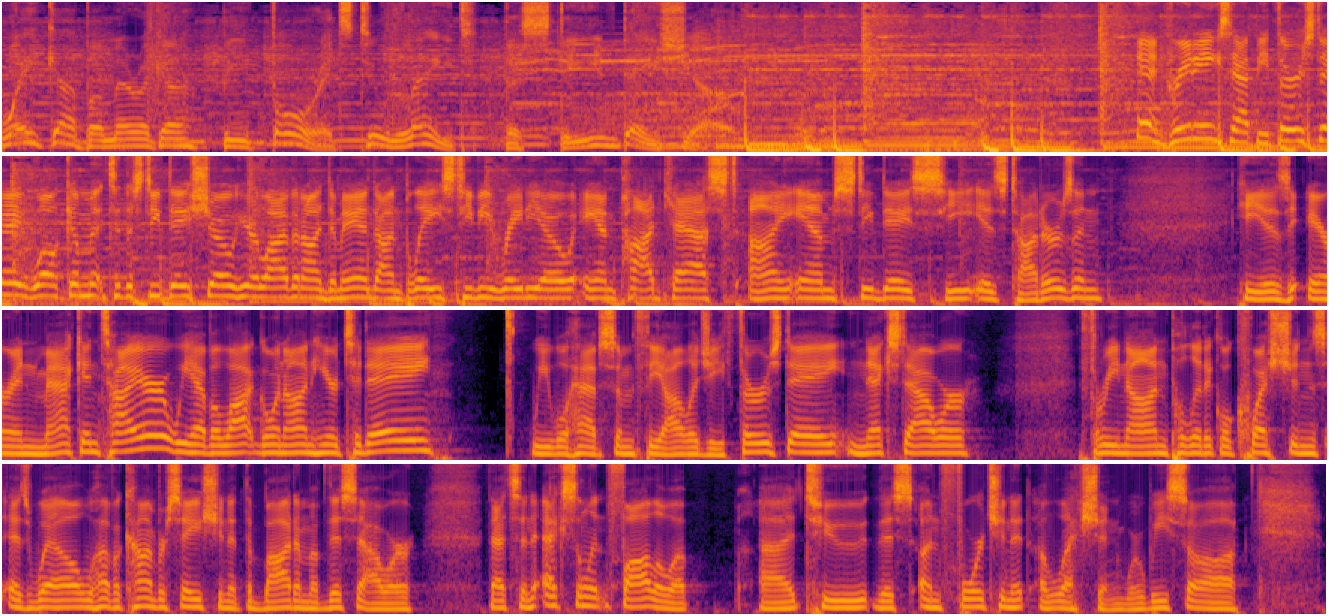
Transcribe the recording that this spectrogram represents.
Wake up, America, before it's too late. The Steve Deace Show. And greetings, happy Thursday. Welcome to the Steve Deace Show here live and on demand on Blaze TV, radio, and podcast. I am Steve Deace. He is Todd Erzen. He is Aaron McIntyre. We have a lot going on here today. We will have some Theology Thursday next hour three non political questions as well. We'll have a conversation at the bottom of this hour. That's an excellent follow up. Uh, to this unfortunate election where we saw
